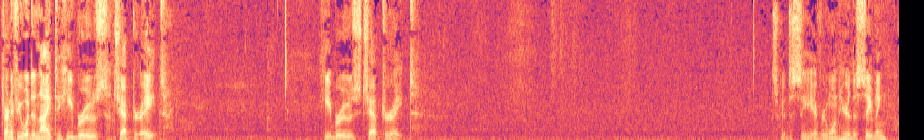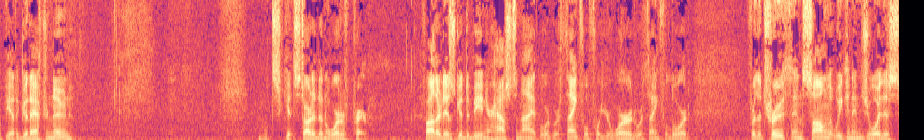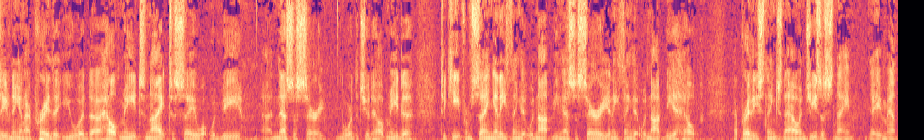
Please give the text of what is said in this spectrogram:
Turn, if you would, tonight to Hebrews chapter 8. Hebrews chapter 8. It's good to see everyone here this evening. Hope you had a good afternoon. Let's get started in a word of prayer. Father, it is good to be in your house tonight. Lord, we're thankful for your word. We're thankful, Lord for the truth and song that we can enjoy this evening, and I pray that you would uh, help me tonight to say what would be uh, necessary. Lord, that you'd help me to, to keep from saying anything that would not be necessary, anything that would not be a help. I pray these things now in Jesus' name. Amen.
